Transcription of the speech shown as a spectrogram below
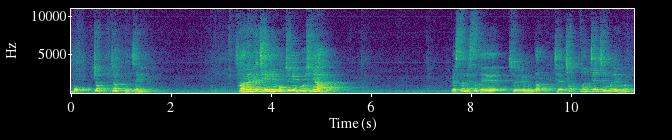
목적적 인생입니다. 사람의 제일의 목적이 무엇이냐? 웨스터민스터 대회 소율의 문답 제 첫 번째 질문이 그겁니다.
